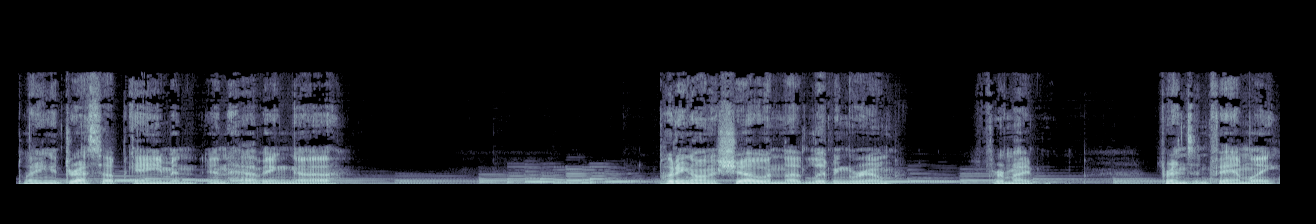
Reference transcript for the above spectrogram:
playing a dress up game, and and having uh, putting on a show in the living room for my friends and family,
